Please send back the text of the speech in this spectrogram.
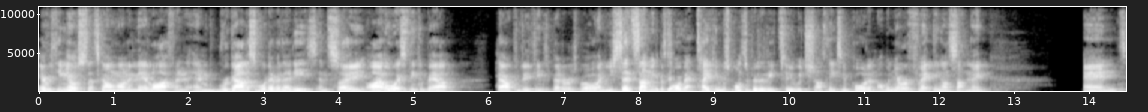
everything else that's going on in their life, and and regardless of whatever that is. And so I always think about how I can do things better as well. And you said something before about taking responsibility too, which I think is important. Like when you're reflecting on something and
